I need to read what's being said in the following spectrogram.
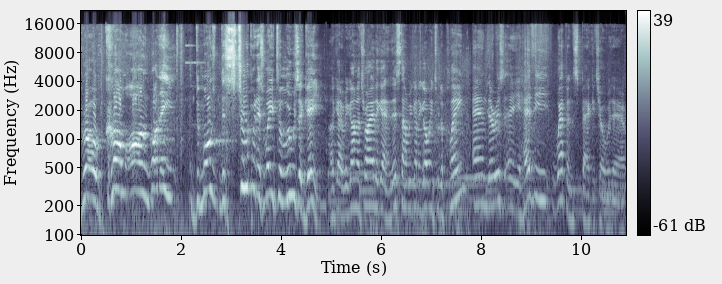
Bro, come on! What a the most the stupidest way to lose a game. Okay, we're gonna try it again. This time we're gonna go into the plane, and there is a heavy weapons package over there.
